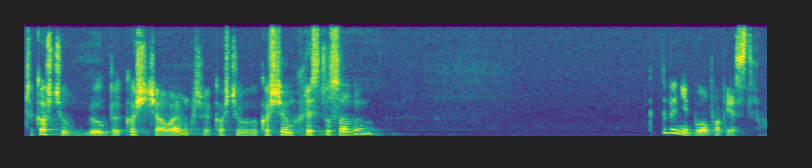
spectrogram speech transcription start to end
czy Kościół byłby Kościołem, czy Kościół byłby Kościołem Chrystusowym, gdyby nie było papiestwa?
